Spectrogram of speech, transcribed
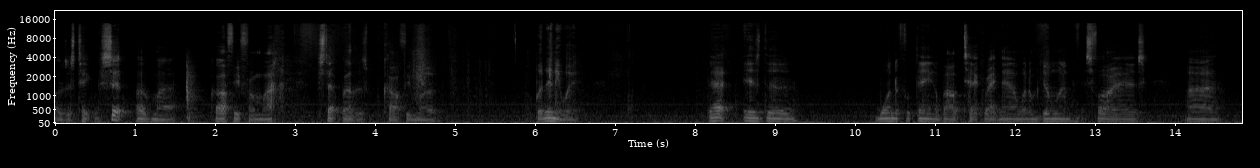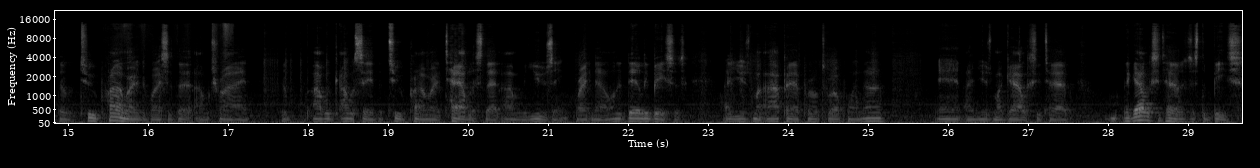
I was just taking a sip of my coffee from my stepbrother's coffee mug. But anyway, that is the wonderful thing about tech right now, what I'm doing as far as uh, the two primary devices that I'm trying. The, I would I would say the two primary tablets that I'm using right now on a daily basis. I use my iPad Pro 12.9 and I use my Galaxy Tab. The Galaxy Tab is just a beast.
